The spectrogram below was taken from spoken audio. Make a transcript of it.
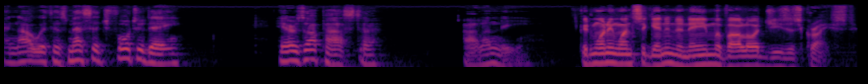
And now, with his message for today, here's our pastor, Alan Lee. Good morning once again in the name of our Lord Jesus Christ.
